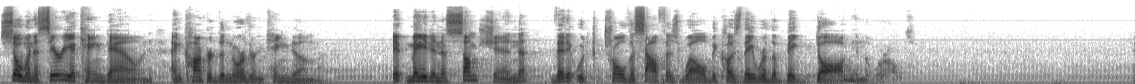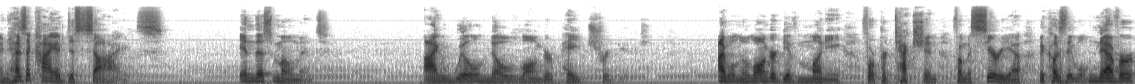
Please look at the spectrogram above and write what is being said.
So when Assyria came down and conquered the northern kingdom, it made an assumption that it would control the South as well because they were the big dog in the world. And Hezekiah decides in this moment, I will no longer pay tribute. I will no longer give money for protection from Assyria because they will never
